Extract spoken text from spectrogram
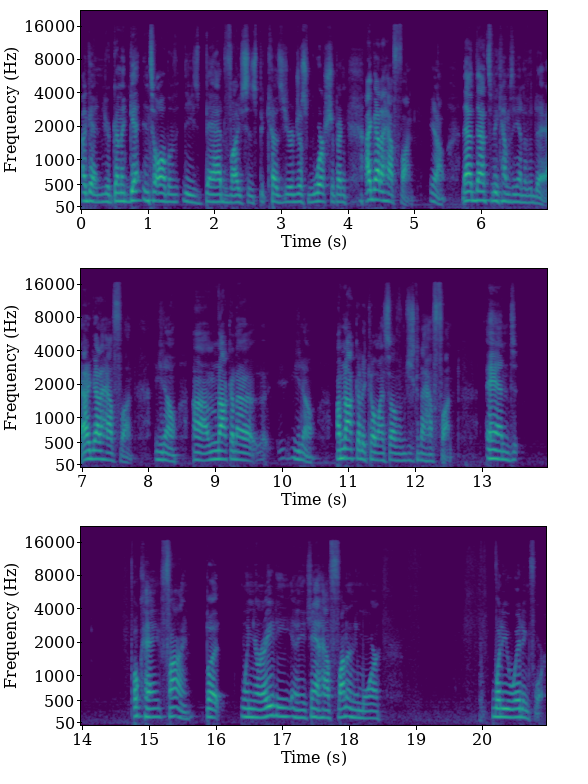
again you're going to get into all of these bad vices because you're just worshiping i got to have fun you know that that becomes the end of the day. I got to have fun. You know i'm not to you know i'm not to kill myself. I'm just to have fun. And okay fine. But when you're 80 and you can't have fun anymore what are you waiting for?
